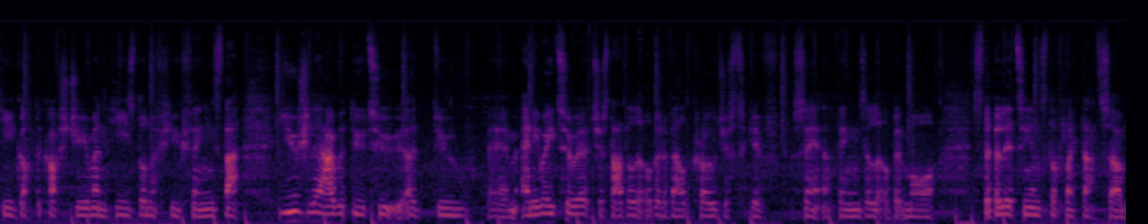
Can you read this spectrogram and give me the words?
he got the costume and he's done a few things that usually I would do to uh, do um, anyway to it just add a little bit of velcro just to give certain things a little bit more stability and stuff like that so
